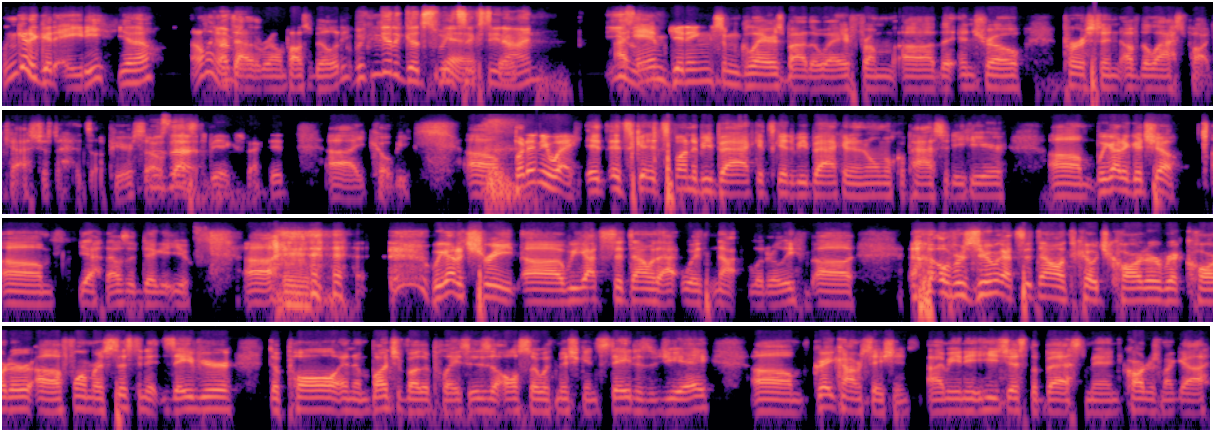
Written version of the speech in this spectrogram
We can get a good 80. You know, I don't think that's I mean, out of the realm possibility. We can get a good sweet yeah, 69. Easily. I am getting some glares, by the way, from uh, the intro person of the last podcast. Just a heads up here, so Who's that's that? to be expected. Uh, Kobe. Um, but anyway, it, it's it's fun to be back. It's good to be back in a normal capacity here. Um, we got a good show. Um, yeah, that was a dig at you. Uh, mm. we got a treat. Uh, we got to sit down with that with not literally uh, over Zoom. We got to sit down with Coach Carter, Rick Carter, uh, former assistant at Xavier, DePaul, and a bunch of other places. Also with Michigan State as a GA. Um, great conversation. I mean, he's just the best, man. Carter's my guy.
